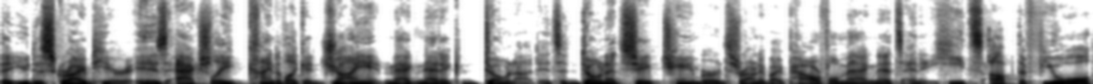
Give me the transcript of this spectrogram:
that you described here is actually kind of like a giant magnetic donut. It's a donut shaped chamber surrounded by powerful magnets, and it heats up the fuel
